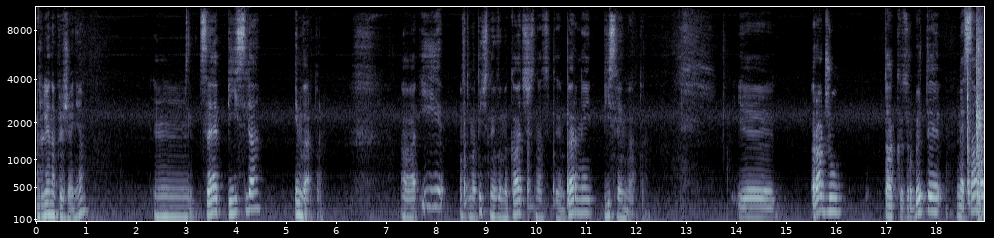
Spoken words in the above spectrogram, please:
реле напряження. Це після інвертора. І автоматичний вимикач 16 амперний після інвертора. І раджу так зробити не саме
